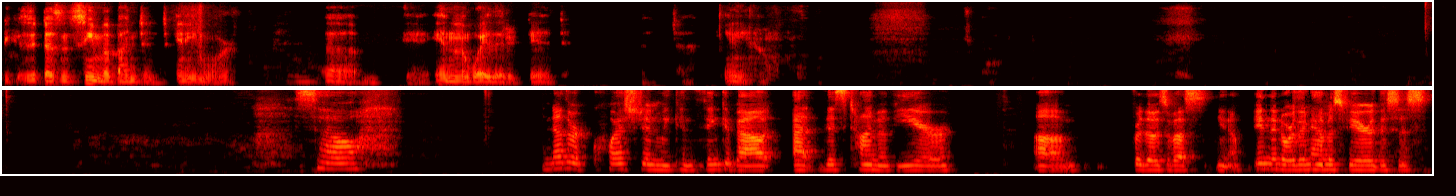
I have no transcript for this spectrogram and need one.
because it doesn't seem abundant anymore um, in the way that it did. But, uh, anyhow. So another question we can think about at this time of year, um, for those of us, you know, in the Northern hemisphere, this is,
